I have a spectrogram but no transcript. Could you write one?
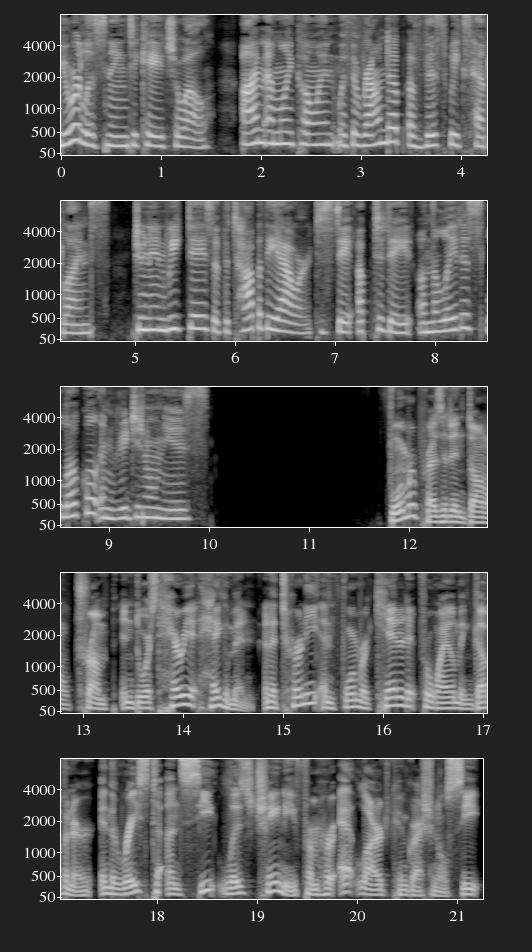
You're listening to KHOL. I'm Emily Cohen with a roundup of this week's headlines. Tune in weekdays at the top of the hour to stay up to date on the latest local and regional news. Former President Donald Trump endorsed Harriet Hageman, an attorney and former candidate for Wyoming governor, in the race to unseat Liz Cheney from her at large congressional seat.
